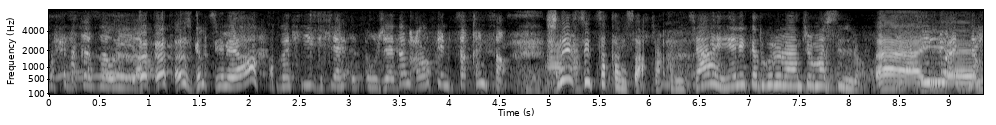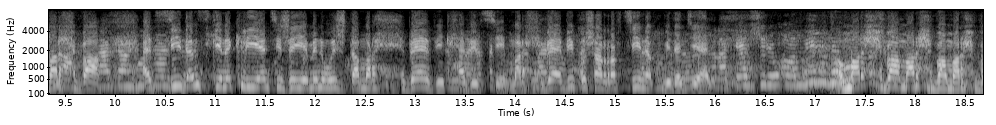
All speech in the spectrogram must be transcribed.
واحد الكازاويه اش قلتي ليها؟ قالت لي قلت لها وجادة معروفين بالتقنصه شنو يا أختي التقنصه تقنتها هي اللي كتقولوا لها أنتم سلوا. آي مرحبا. هاد السيدة مسكينة cliente جاية من وجدة. مرحبا بك حبيبتي. مرحبا بك وشرفتينا كبيده اونلاين مرحبا مرحبا مرحبا.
